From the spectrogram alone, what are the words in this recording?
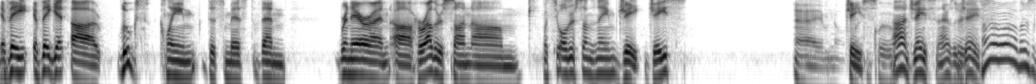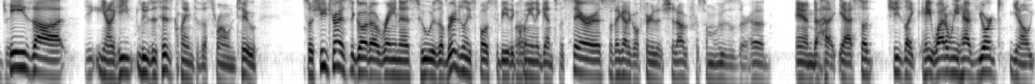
if they if they get uh, Luke's claim dismissed, then Rhaenyra and uh, her other son, um, what's the older son's name? Jake, Jace, I have no Jace. clue. Ah, Jace. There's a Jace. Oh, there's a Jace. he's uh you know he loses his claim to the throne too so she tries to go to Rhaenys, who was originally supposed to be the queen against Viserys. but they got to go figure this shit out before someone loses their head. And uh, yeah, so she's like, "Hey, why don't we have your, you know,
